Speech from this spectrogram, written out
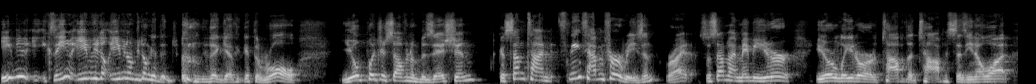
Even, even, even, if you don't, even if you don't get the, the get, get the role, you'll put yourself in a position because sometimes things happen for a reason, right? So sometimes maybe you're your leader or top of the top and says, you know what,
